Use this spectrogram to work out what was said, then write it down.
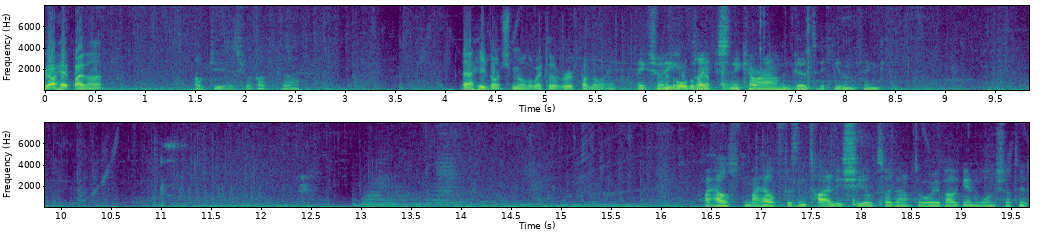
I got hit by that. Oh Jesus, you're about to die. Yeah, he launched me all the way to the roof, by the way. Make sure Like, you like there. sneak around and go to the healing thing. My health, my health is entirely shield, so I don't have to worry about getting one-shotted.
